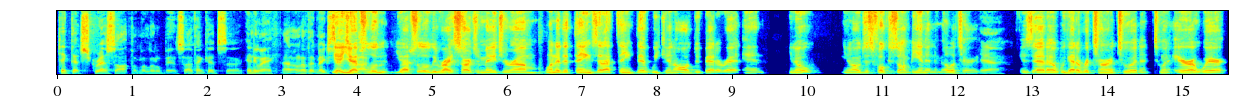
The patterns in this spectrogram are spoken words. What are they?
take that stress off them a little bit. So I think it's uh, anyway. I don't know if that makes Yeah, sense. Yeah, you're absolutely you're absolutely right, Sergeant Major. Um, one of the things that I think that we can all do better at, and you know, you know, just focus on being in the military, Yeah, is that uh, we got to return to an to an era where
